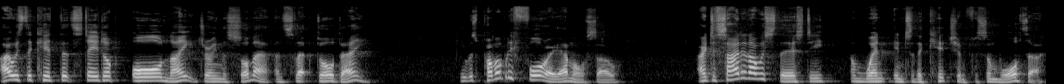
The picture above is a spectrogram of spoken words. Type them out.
I was the kid that stayed up all night during the summer and slept all day. It was probably 4 am or so. I decided I was thirsty and went into the kitchen for some water.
